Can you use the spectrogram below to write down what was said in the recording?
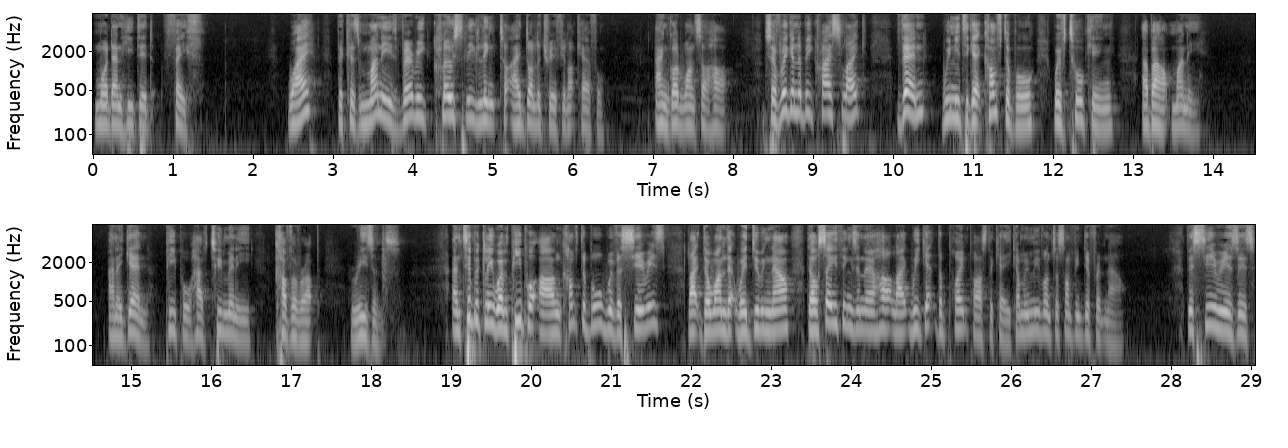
more than he did faith. Why? Because money is very closely linked to idolatry if you're not careful. And God wants our heart. So if we're going to be Christ like, then we need to get comfortable with talking about money. And again, people have too many cover up reasons. And typically, when people are uncomfortable with a series like the one that we're doing now, they'll say things in their heart like, We get the point, Pastor K. Can we move on to something different now? This series is,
